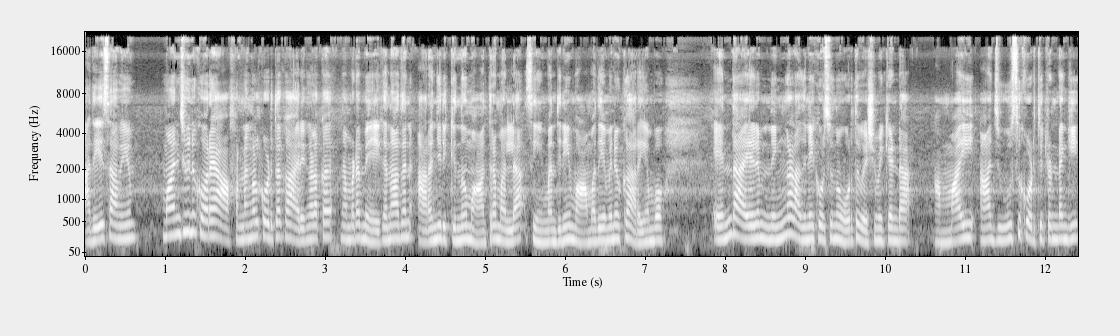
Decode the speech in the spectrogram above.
അതേസമയം മഞ്ജുവിന് കുറേ ആഭരണങ്ങൾ കൊടുത്ത കാര്യങ്ങളൊക്കെ നമ്മുടെ മേഘനാഥൻ അറിഞ്ഞിരിക്കുന്നു മാത്രമല്ല സീമന്തിനെയും വാമദേവനും ഒക്കെ അറിയുമ്പോൾ എന്തായാലും നിങ്ങൾ അതിനെക്കുറിച്ചൊന്നും ഓർത്ത് വിഷമിക്കേണ്ട. അമ്മായി ആ ജ്യൂസ് കൊടുത്തിട്ടുണ്ടെങ്കിൽ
